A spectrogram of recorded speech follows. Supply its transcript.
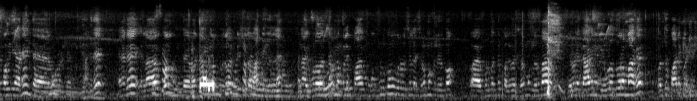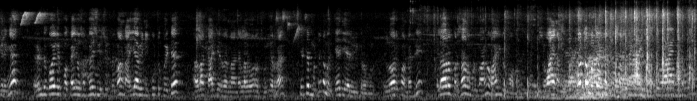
பகுதியாக இந்த ஊர் இருக்குது. எனவே எல்லாருக்கும் இந்த நன்றி சொல்ல வார்த்தைகள் இல்லை. ஏன்னா இவ்வளோ சிரமங்களை பா உங்களுக்கும் ஒரு சில சிரமங்கள் இருக்கும். குடும்பத்தில் பல்வேறு சிரமங்கள் இருந்தாலும் இவனுக்காக நீங்கள் இவ்வளோ தூரமாக வந்து பாடுபட்டு இருக்கிறீங்க ரெண்டு கோயில் இப்போ கைவசம் பேசி வச்சுட்டு இருக்கோம். நான் ஐயாவை நீ கூட்டு போயிட்டு அதெல்லாம் காட்டிடுறேன் நான் எல்லா விவரம் சொல்லிடுறேன். திட்டமிட்டு நம்ம தேதி அறிவிக்கிறோம் உங்களுக்கு. எல்லோருக்கும் நன்றி. எல்லாரும் பிரசாதம் கொடுப்பாங்க. வாங்கிட்டு போகணும் சிவாய் நம்ம ஃபோட்டோ மட்டும் எடுத்துக்கலாம்.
